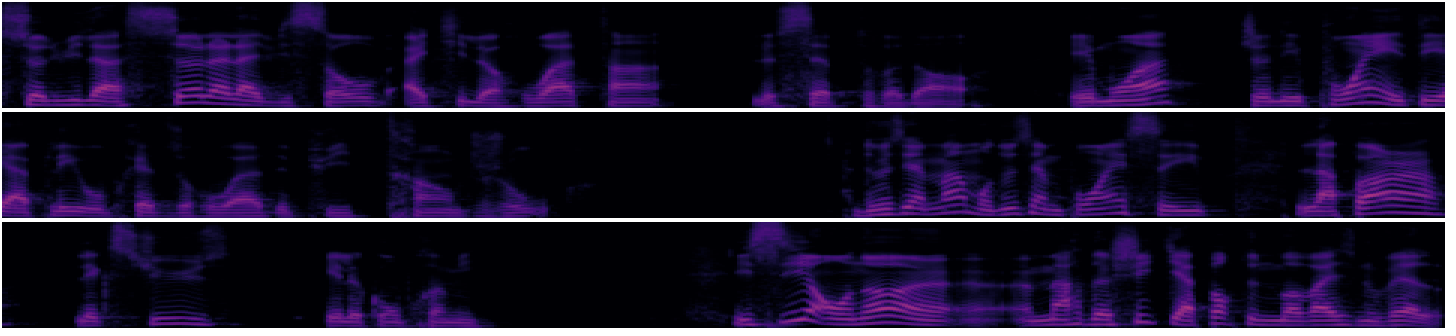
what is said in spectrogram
Celui-là seul a la vie sauve à qui le roi tend le sceptre d'or. Et moi, je n'ai point été appelé auprès du roi depuis 30 jours. Deuxièmement, mon deuxième point, c'est la peur, l'excuse et le compromis. Ici, on a un, Mardoché qui apporte une mauvaise nouvelle.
